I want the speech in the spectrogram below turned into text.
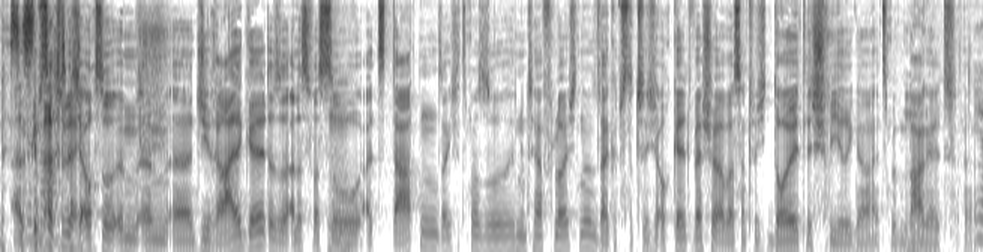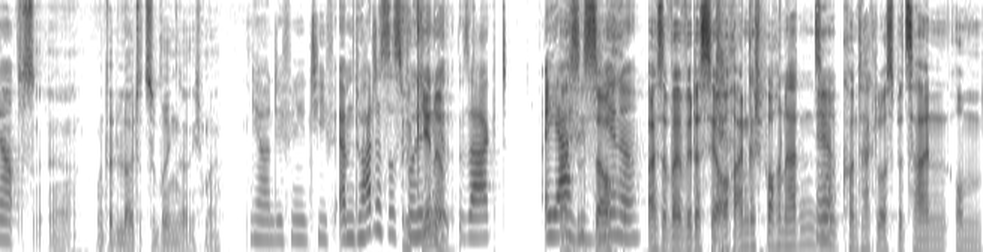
Das Also es gibt natürlich Nachteil. auch so im, im äh, Giralgeld, also alles, was so Mhm. als Daten, sag ich jetzt mal so, hin und her fleucht. Ne? Da gibt es natürlich auch Geldwäsche, aber es ist natürlich deutlich schwieriger, als mit dem Mhm. Bargeld äh, Ja. das, äh, unter die Leute zu bringen, sag ich mal. Ja, definitiv. Ähm, du hattest es vorhin Hygiene. gesagt. Äh, Ja, das ist auch, Hygiene. also weil wir das ja auch angesprochen hatten, so Ja. kontaktlos bezahlen, um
